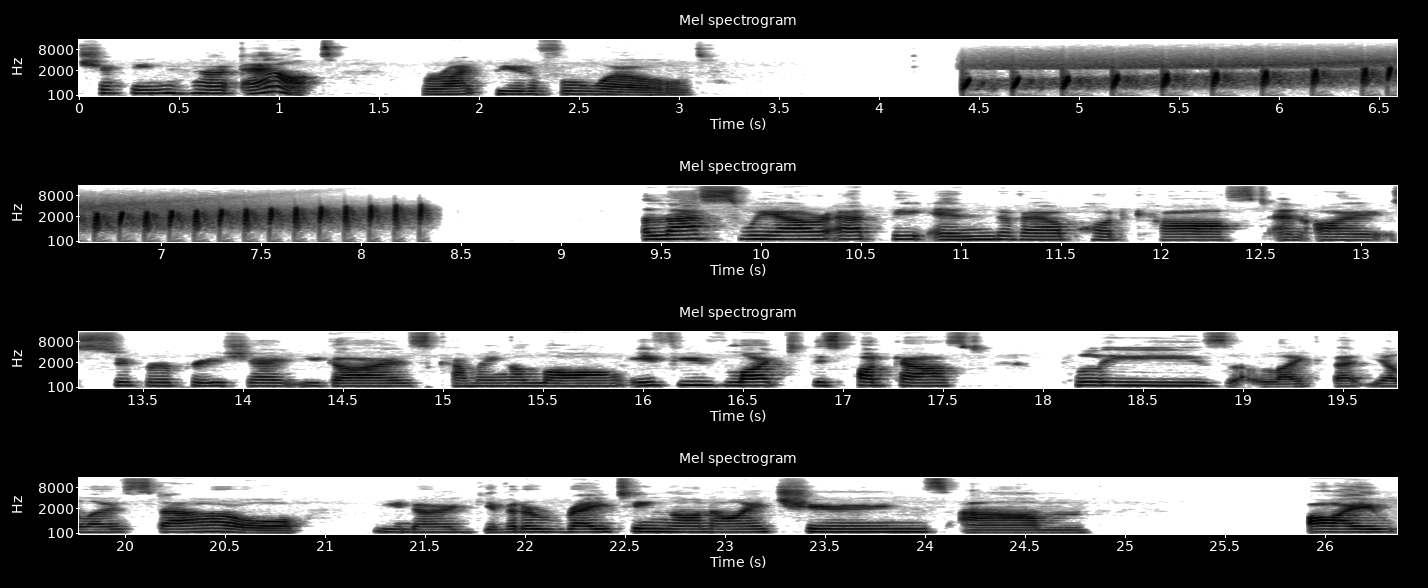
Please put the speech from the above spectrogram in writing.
checking her out. Bright, beautiful world. alas, we are at the end of our podcast, and I super appreciate you guys coming along. If you've liked this podcast, please like that yellow star or you know give it a rating on iTunes. Um, I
